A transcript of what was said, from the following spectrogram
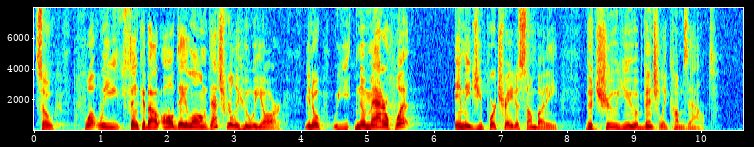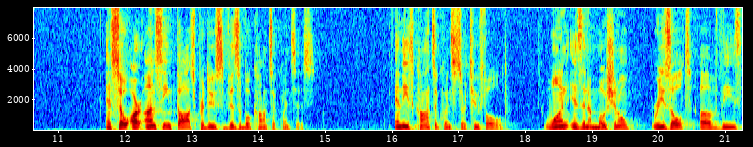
So, what we think about all day long, that's really who we are. You know, we, no matter what image you portray to somebody, the true you eventually comes out. And so our unseen thoughts produce visible consequences. And these consequences are twofold. One is an emotional result of these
